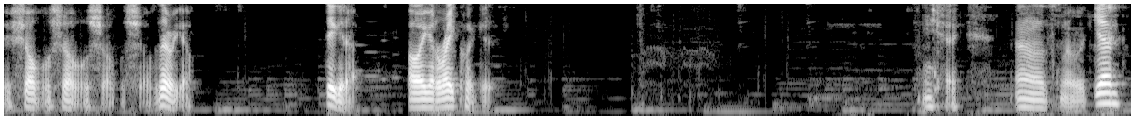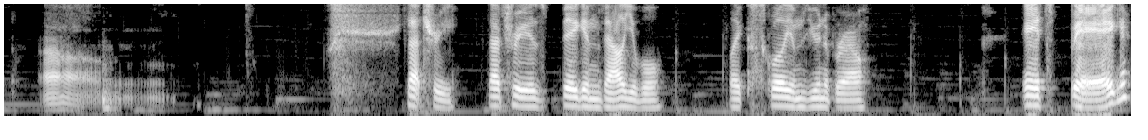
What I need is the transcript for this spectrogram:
Okay, shovel, shovel, shovel, shovel. There we go. Dig it up. Oh, I gotta right click it. Okay. Uh, let's move again. Um, that tree. That tree is big and valuable. Like Squilliam's unibrow. It's big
